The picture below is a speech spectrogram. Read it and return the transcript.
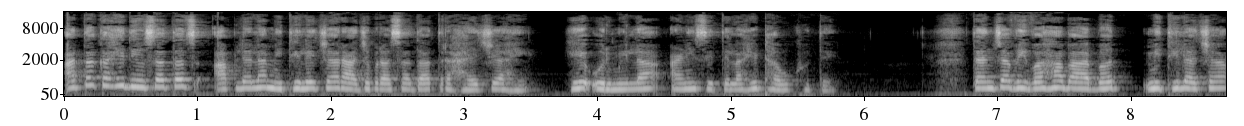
आता काही दिवसातच आपल्याला मिथिलेच्या राजप्रासादात राहायचे आहे हे उर्मिला आणि सीतेलाही ठाऊक होते. त्यांच्या विवाहाबाबत मिथिलाच्या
